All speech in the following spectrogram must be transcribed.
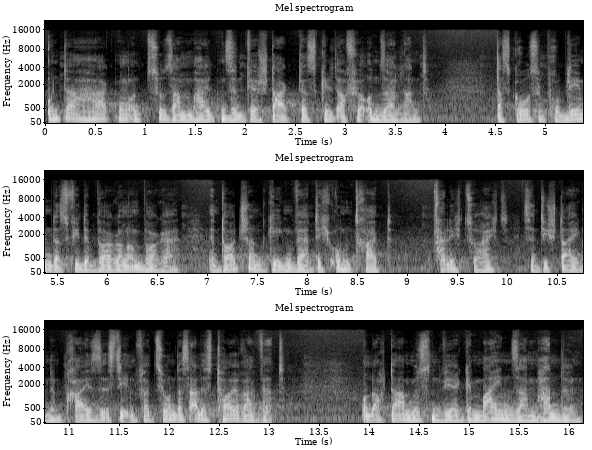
unterhaken und zusammenhalten, sind wir stark. Das gilt auch für unser Land. Das große Problem, das viele Bürgerinnen und Bürger in Deutschland gegenwärtig umtreibt, völlig zu Recht, sind die steigenden Preise, ist die Inflation, dass alles teurer wird. Und auch da müssen wir gemeinsam handeln.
